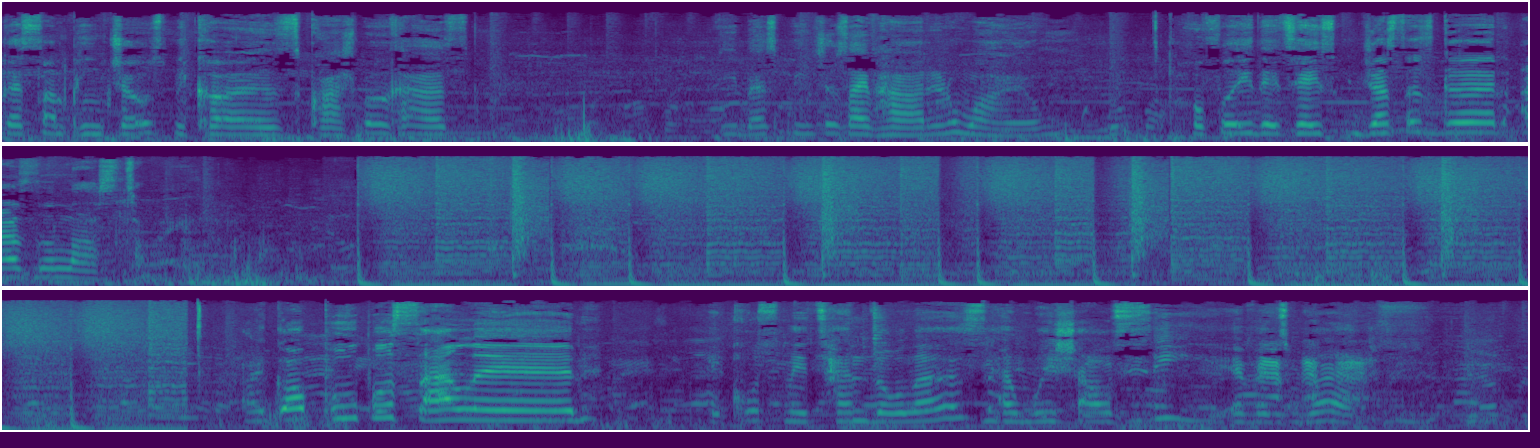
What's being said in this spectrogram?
Get some pinchos because Crashboat has the best pinchos I've had in a while. Hopefully they taste just as good as the last time. I got pulpo salad. It cost me $10 and we shall see if it's worth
